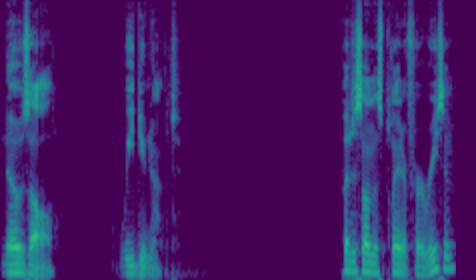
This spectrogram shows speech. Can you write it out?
knows all. We do not. Put us on this planet for a reason.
